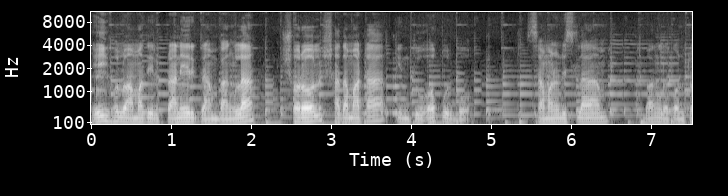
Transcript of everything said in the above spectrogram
এই হলো আমাদের প্রাণের গ্রাম বাংলা, সরল, সাদামাটা, কিন্তু অপূর্ব। সামানুল ইসলাম, বাংলা কণ্ঠ।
